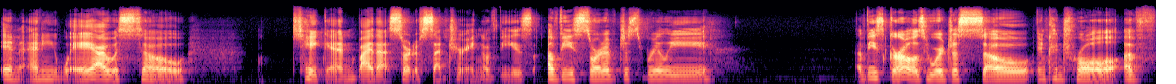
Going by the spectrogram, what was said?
in any way, I was so taken by that sort of centering of these of these sort of just really of these girls who were just so in control of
